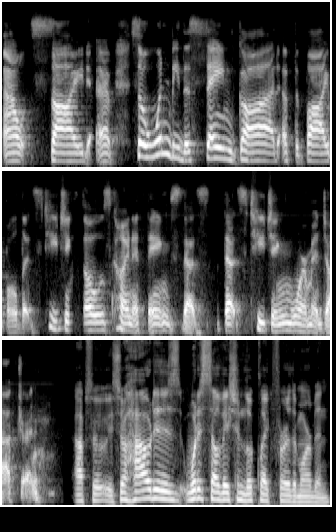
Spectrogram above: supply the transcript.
outside of. So it wouldn't be the same God of the Bible that's teaching those kind of things. That's that's teaching Mormon doctrine. Absolutely. So how does what does salvation look like for the Mormon?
